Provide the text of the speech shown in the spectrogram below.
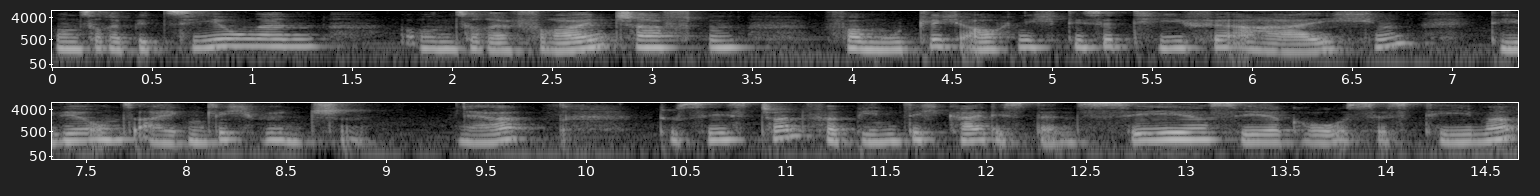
unsere Beziehungen, unsere Freundschaften vermutlich auch nicht diese Tiefe erreichen, die wir uns eigentlich wünschen. Ja, du siehst schon, Verbindlichkeit ist ein sehr, sehr großes Thema.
